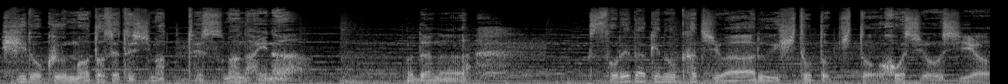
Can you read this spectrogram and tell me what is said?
ひどく待たせてしまってすまないな。だがそれだけの価値はあるひとときと保証しよ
